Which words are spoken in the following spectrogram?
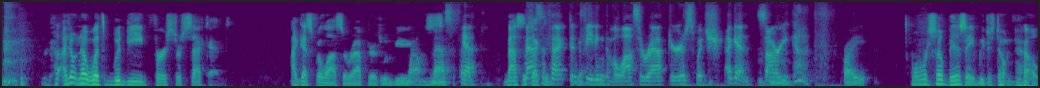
I don't know what would be first or second. I guess Velociraptors would be Well, Mass Effect. Yeah. Mass Mass Effect. Effect and yeah. feeding the Velociraptors, which again, sorry. Right. Well, we're so busy, we just don't know.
